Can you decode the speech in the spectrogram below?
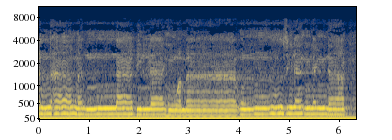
أن آمنا بالله وما أنزل إلينا؟ وما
